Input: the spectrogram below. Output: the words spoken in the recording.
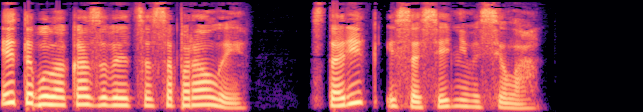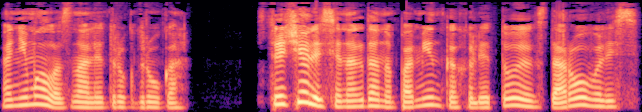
Это был, оказывается, Сапаралы, старик из соседнего села. Они мало знали друг друга. Встречались иногда на поминках или тоях, здоровались,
